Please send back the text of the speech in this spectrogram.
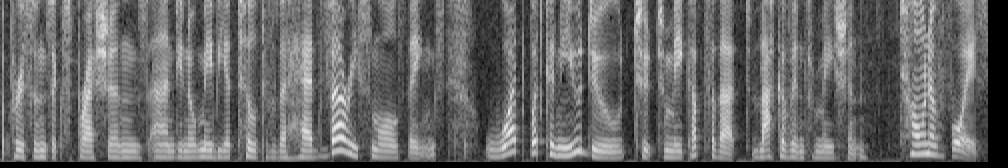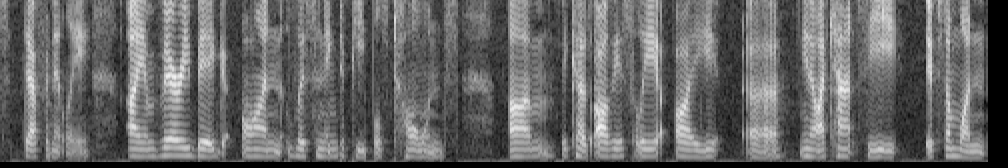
a person's expressions and, you know, maybe a tilt of the head, very small things. What what can you do to, to make up for that lack of information? tone of voice definitely i am very big on listening to people's tones um, because obviously i uh, you know i can't see if someone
